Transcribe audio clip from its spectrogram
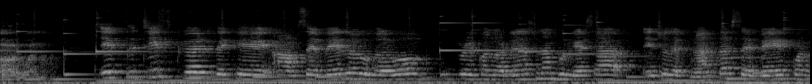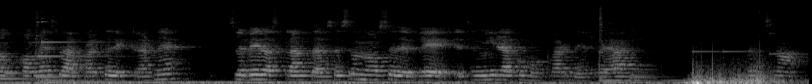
Sabe bueno. It, it tastes good de que um, se ve luego, luego, pero cuando ordenas una hamburguesa hecha de plantas, se ve cuando comes la parte de carne, se ve las plantas, eso no se ve, se mira como carne real. But it's not.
